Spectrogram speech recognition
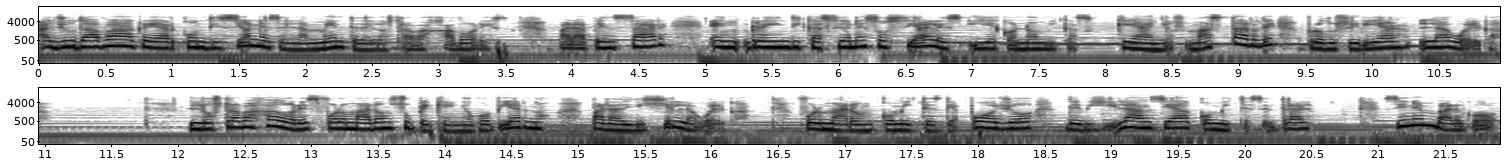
ayudaba a crear condiciones en la mente de los trabajadores para pensar en reivindicaciones sociales y económicas que años más tarde producirían la huelga. Los trabajadores formaron su pequeño gobierno para dirigir la huelga. Formaron comités de apoyo, de vigilancia, comité central. Sin embargo,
